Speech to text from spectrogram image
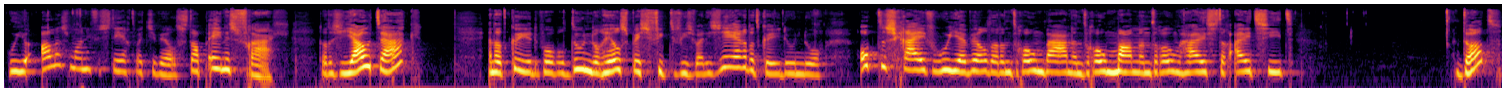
hoe je alles manifesteert wat je wil. Stap 1 is vraag. Dat is jouw taak. En dat kun je bijvoorbeeld doen door heel specifiek te visualiseren. Dat kun je doen door op te schrijven hoe je wil dat een droombaan, een droomman, een droomhuis eruit ziet. Dat.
